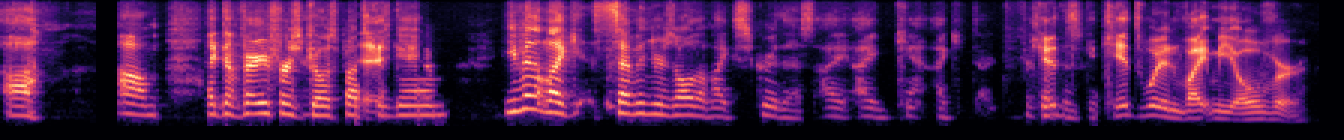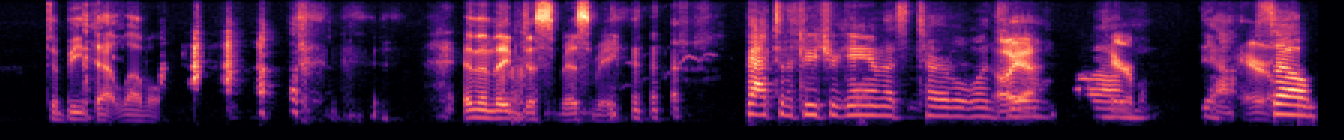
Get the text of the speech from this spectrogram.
Uh, um, like the very first Ghostbusters game. Even at like seven years old, I'm like, screw this. I, I can't. I, can't- I forget this Kids game. kids would invite me over to beat that level, and then they'd dismiss me. Back to the Future game. That's a terrible one. Too. Oh, yeah. Um, Terrible. Yeah. Terrible. So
